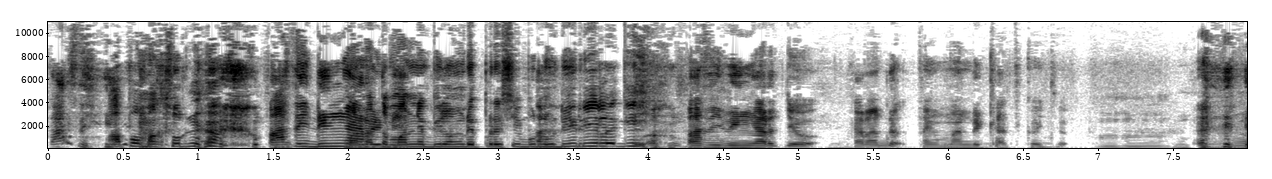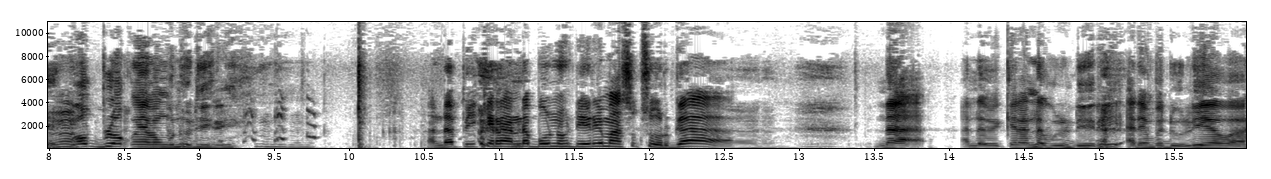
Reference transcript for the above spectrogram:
Pasti. Apa maksudnya? Pasti dengar mana temannya bilang depresi bunuh diri lagi? Pasti dengar cuy karena do- teman dekat kok cuy goblok emang bunuh diri anda pikir anda bunuh diri masuk surga? Nah anda pikir anda bunuh diri ada yang peduli ya pak?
